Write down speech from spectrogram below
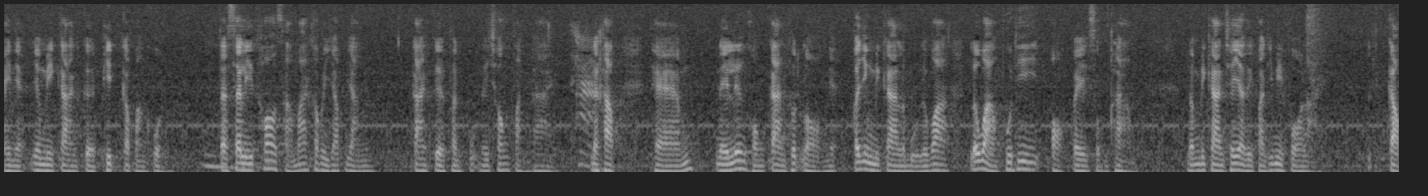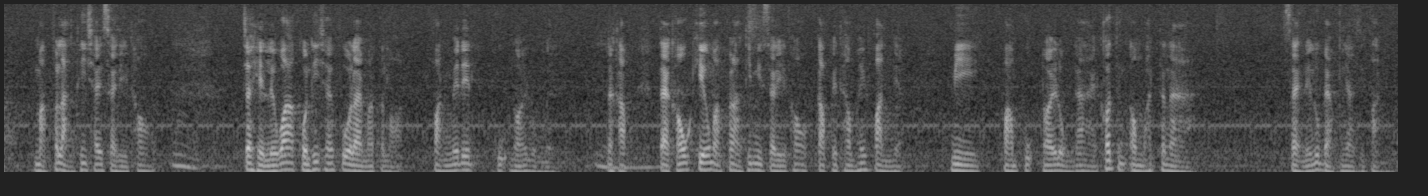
ด์เนี่ยยังมีการเกิดพิษกับบางคนอืมแต่ไซริทอลสามารถเข้าไปยับยั้ง การเกิดฟันผุในช่องฟันได้ค่ะนะครับแถมในเรื่องของการทดลองเนี่ยก็ยังมีการระบุเลยว่า ระหว่างผู้ที่ออกไปสงคราม แล้วมีการใช้ยาสีฟันที่มีฟลูออไรด์กับหมักฝรั่งที่ใช้ไซริทอล อืม จะเห็นเลยว่าคนที่ใช้ฟลูออไรด์มาตลอด ฟันไม่ได้ผุน้อยลงเลยนะครับแต่เขาเคี้ยวหมักฝรั่งที่มีไซริทอลกลับไปทำให้ฟันเนี่ยมีความผุน้อยลงได้เขาถึงเอามาพัฒนาใส่ในรูปแบบของยาสีฟันอ๋อ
